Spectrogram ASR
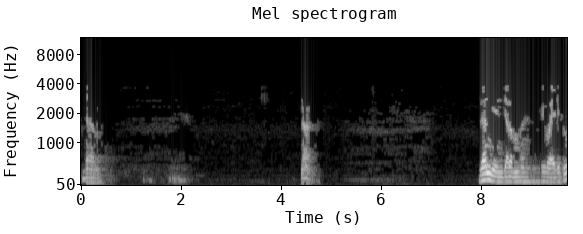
Nah, Nah, dan di dalam riwayat itu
